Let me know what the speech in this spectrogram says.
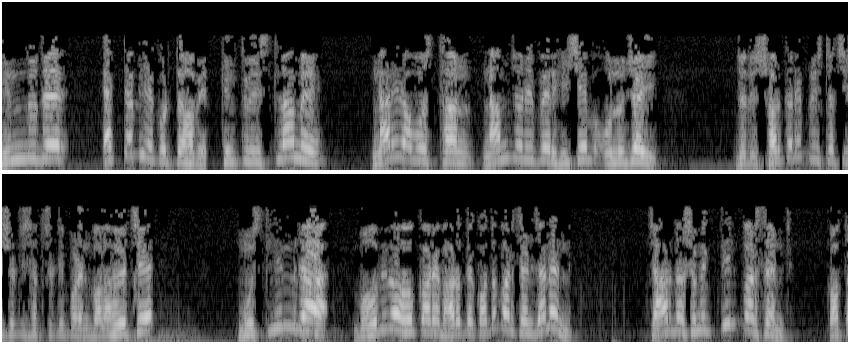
হিন্দুদের একটা বিয়ে করতে হবে, কিন্তু ইসলামে নারীর অবস্থান নাম জরিপের হিসেব অনুযায়ী যদি সরকারি পৃষ্ঠা ছিষট্টি, সাতষট্টি পড়েন বলা হয়েছে, মুসলিমরা বহুবিবাহ করে ভারতে কত পার্সেন্ট জানেন? চার দশমিক তিন পার্সেন্ট। কত?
